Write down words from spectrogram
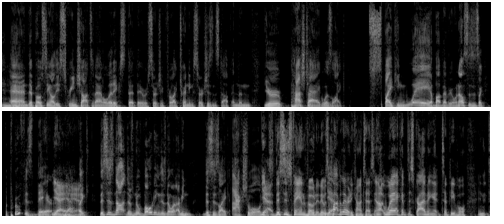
and they're posting all these screenshots of analytics that they were searching for like trending searches and stuff, and then your hashtag was like spiking way above everyone else's. It's like the proof is there. Yeah, yeah, yeah. Like this is not. There's no voting. There's no what. I mean, this is like actual. Yeah, just- this is fan voted. It was a popularity contest, and the way I kept describing it to people, and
